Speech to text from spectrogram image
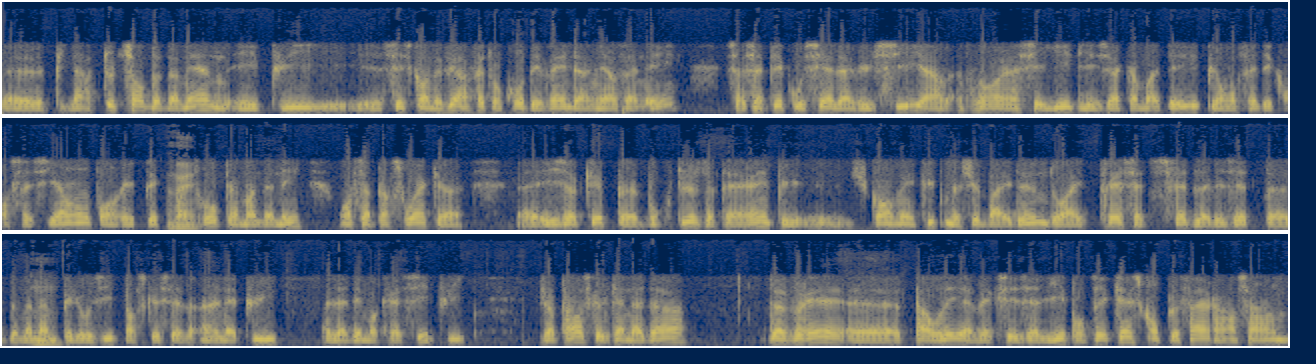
euh, puis dans toutes sortes de domaines. Et puis, c'est ce qu'on a vu en fait au cours des 20 dernières années. Ça s'applique aussi à la Russie, à vouloir essayer de les accommoder, puis on fait des concessions, puis on réplique pas trop, puis à un moment donné, on s'aperçoit qu'ils euh, occupent beaucoup plus de terrain, puis je suis convaincu que M. Biden doit être très satisfait de la visite de, Mme mm. Pelosi parce que c'est un appui à la démocratie. Puis je pense que le Canada devrait euh, parler avec ses alliés pour dire qu'est-ce qu'on peut faire ensemble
